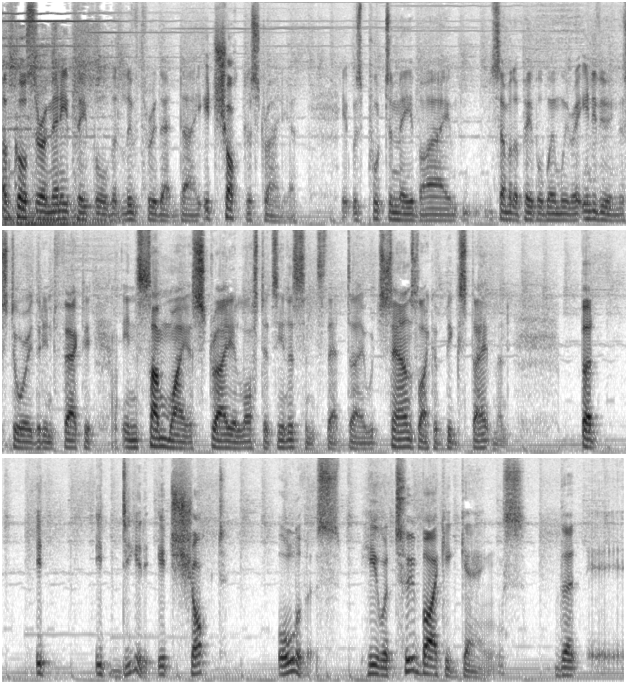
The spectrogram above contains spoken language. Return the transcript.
Of course, there are many people that lived through that day. It shocked Australia. It was put to me by some of the people when we were interviewing the story that, in fact, in some way, Australia lost its innocence that day, which sounds like a big statement. But it, it did. It shocked all of us. Here were two bikie gangs that, eh,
